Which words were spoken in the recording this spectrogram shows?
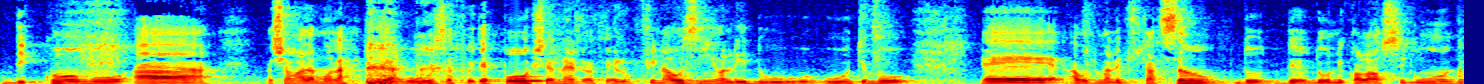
de como a, a chamada monarquia russa foi deposta, né, no finalzinho ali do último, é, a última administração do, do, do Nicolau II,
